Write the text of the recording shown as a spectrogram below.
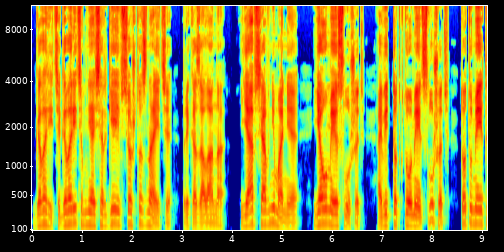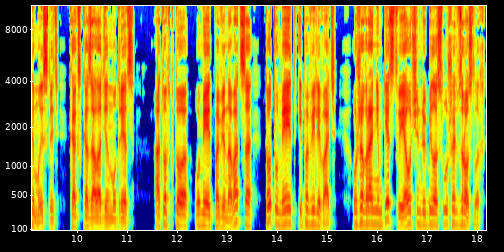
«Говорите, говорите мне о Сергее все, что знаете», — приказала она. «Я вся внимание, я умею слушать, а ведь тот, кто умеет слушать, тот умеет и мыслить, как сказал один мудрец, а тот, кто умеет повиноваться, тот умеет и повелевать. Уже в раннем детстве я очень любила слушать взрослых.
